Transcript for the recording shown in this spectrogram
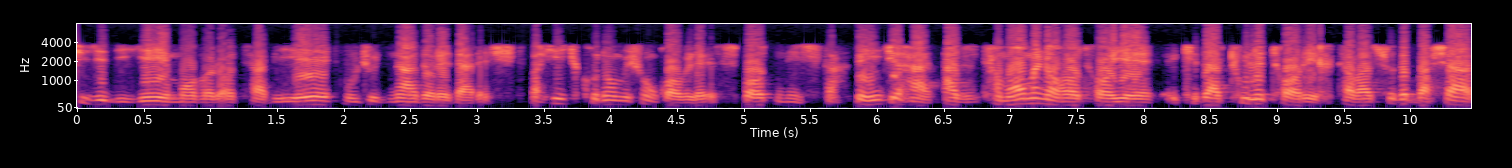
چیز دیگه ماورا طبیعی وجود نداره درش و هیچ کدومشون قابل اثبات نیستن. به این جهت از تمام نهادهای که در طول تاریخ توسط بشر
